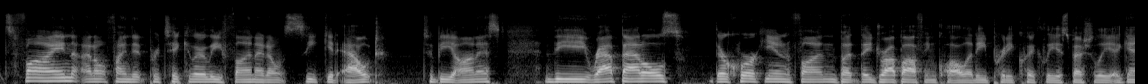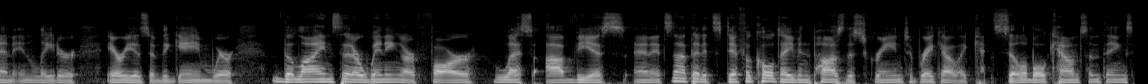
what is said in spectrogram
It's fine. I don't find it particularly fun. I don't seek it out, to be honest. The rap battles, they're quirky and fun, but they drop off in quality pretty quickly, especially again in later areas of the game where the lines that are winning are far less obvious. And it's not that it's difficult. I even pause the screen to break out like syllable counts and things.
